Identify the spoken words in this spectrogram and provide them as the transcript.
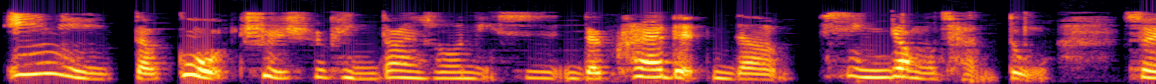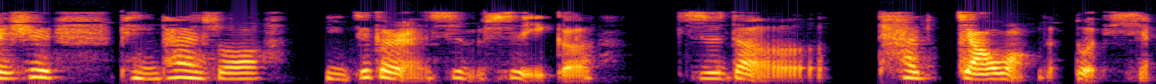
依你的过去去评断说你是你的 credit、你的信用程度，所以去评判说你这个人是不是一个值得他交往的对象。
